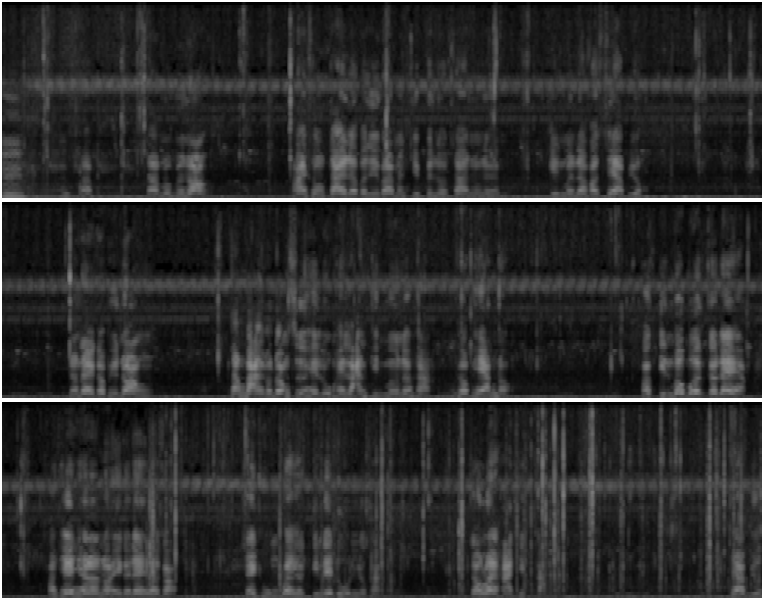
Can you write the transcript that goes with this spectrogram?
อืมครับครับรู้พี่น้องหายสงสัยแล้วปฏิบัติมันสิเป็นรสชาตินั่นเลยกินมันแล้วก็แซ่บอยู่นั่นไหนกับพี่น้องทั้งบ้านก็ต้องซื้อให้ลูกให้หลานกินเมืองนะคะเราแพงดอกเขากินบ่เบิดก็ได้อะ เขาเทเทละหน่อยก็ได้แล้วก็ใช้ถุงไว้ก็กินได้โดนอยู่ค่ะสองร้อยหาสิบกรัมแซ่บอยู่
